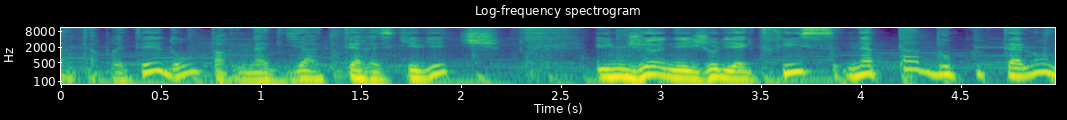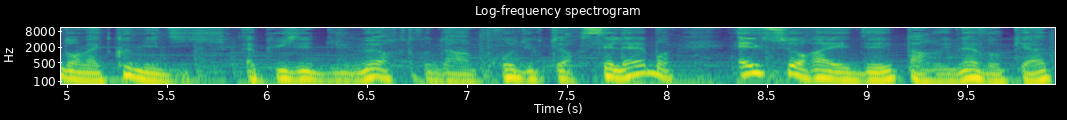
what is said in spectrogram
interprétée donc par Nadia Tereskiewicz, une jeune et jolie actrice, n'a pas beaucoup de talent dans la comédie. Accusée du meurtre d'un producteur célèbre, elle sera aidée par une avocate,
